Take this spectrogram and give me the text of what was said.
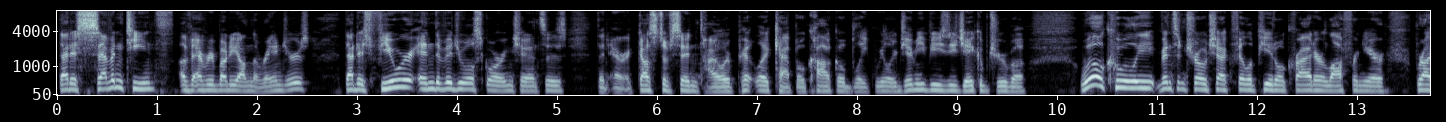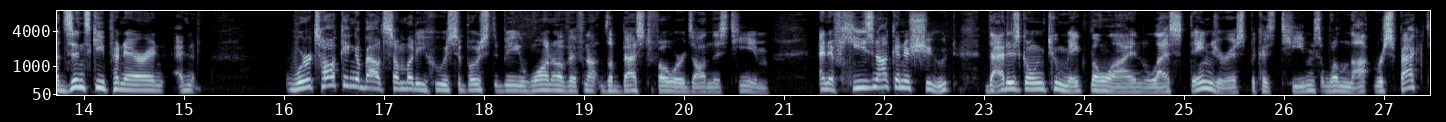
That is 17th of everybody on the Rangers. That is fewer individual scoring chances than Erik Gustafsson, Tyler Pitlick, Kaapo Kakko, Blake Wheeler, Jimmy Vesey, Jacob Trouba, Will Cuylle, Vincent Trocheck, Filipino, Kreider, Lafreniere, Brodzinski, Panarin, and we're talking about somebody who is supposed to be one of, if not the best forwards on this team. And if he's not going to shoot, that is going to make the line less dangerous because teams will not respect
